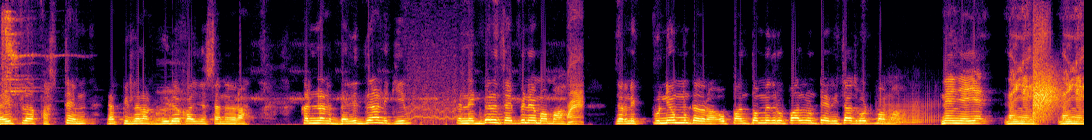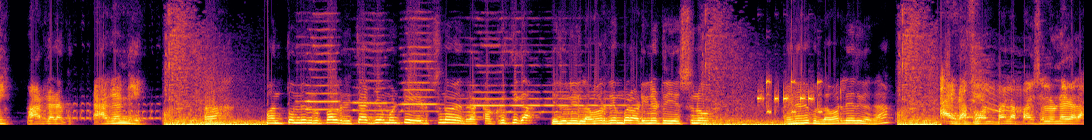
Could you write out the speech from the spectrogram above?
లైఫ్లో ఫస్ట్ టైం నా పిల్లలు నాకు వీడియో కాల్ చేస్తాను రా కానీ నన్ను దరిద్రానికి నెట్ బ్యాలెన్స్ అయిపోయినాయి మామ. జర నీకు పుణ్యం ఉంటుందిరా. ఓ పంతొమ్మిది రూపాయలు ఉంటే రీఛార్జ్ కొట్టు మామ. నేను చెయ్యను నేను చెయ్యి నేను చెయ్యి మాట్లాడకు ఆగండి. ఆ? పంతొమ్మిది రూపాయలు రీఛార్జ్ చేయమంటే ఏడుస్తున్నావు ఏంద్రా కకృతిగా? ఏదో నీ లవర్ నెంబర్ అడిగినట్టు చేస్తున్నావు. అయినా నీకు లవర్ లేదు కదా? ఆయన ఫోన్ పైన పైసలు ఉన్నాయి కదా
